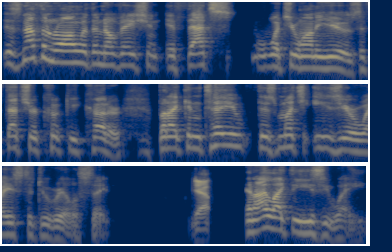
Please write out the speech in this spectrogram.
There's nothing wrong with a novation if that's what you want to use, if that's your cookie cutter. But I can tell you there's much easier ways to do real estate. Yeah. And I like the easy way.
